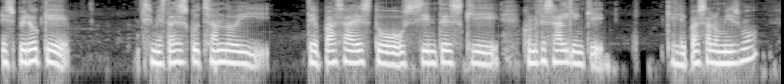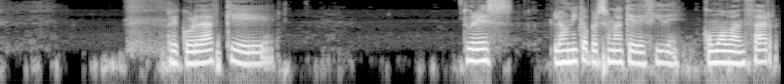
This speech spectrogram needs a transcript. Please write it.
espero que si me estás escuchando y te pasa esto o sientes que conoces a alguien que, que le pasa lo mismo, recordad que Tú eres la única persona que decide cómo avanzar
